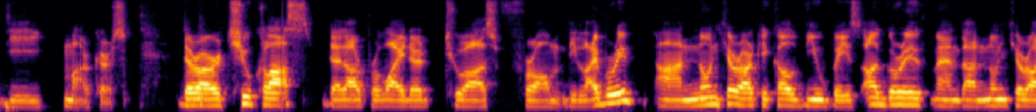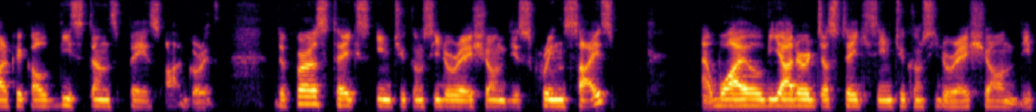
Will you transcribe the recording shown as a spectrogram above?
the markers. There are two classes that are provided to us from the library, a non-hierarchical view-based algorithm and a non-hierarchical distance-based algorithm. The first takes into consideration the screen size, while the other just takes into consideration the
